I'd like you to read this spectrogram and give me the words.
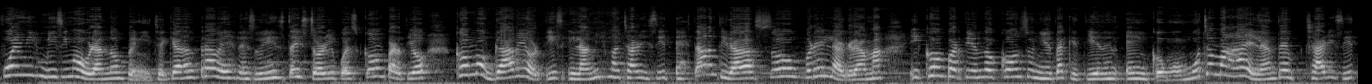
fue el mismísimo Brandon Peniche que a través de su Insta Story pues compartió cómo Gaby Ortiz y la misma Charity estaban tiradas sobre la grama y compartiendo con su nieta que tienen en común. Mucho más adelante Charity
